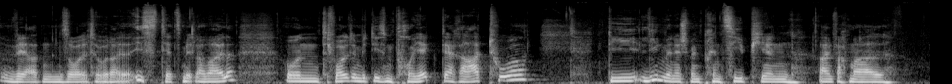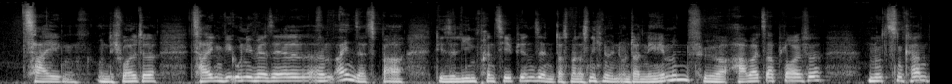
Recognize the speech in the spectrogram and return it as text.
werden sollte oder ist jetzt mittlerweile. Und ich wollte mit diesem Projekt der Radtour die Lean-Management-Prinzipien einfach mal zeigen. Und ich wollte zeigen, wie universell ähm, einsetzbar diese Lean-Prinzipien sind, dass man das nicht nur in Unternehmen für Arbeitsabläufe nutzen kann,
